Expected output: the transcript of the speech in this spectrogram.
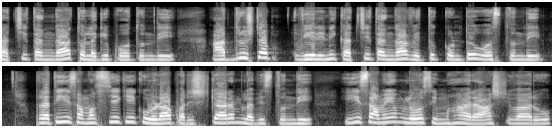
ఖచ్చితంగా తొలగిపోతుంది. అదృష్టం వీరిని ఖచ్చితంగా వెతుక్కుంటూ వస్తుంది. ప్రతి సమస్యకి కూడా పరిష్కారం లభిస్తుంది. ఈ సమయంలో సింహరాశి వారు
